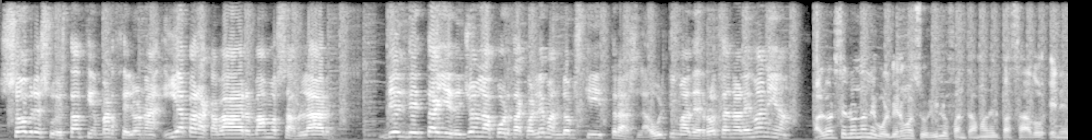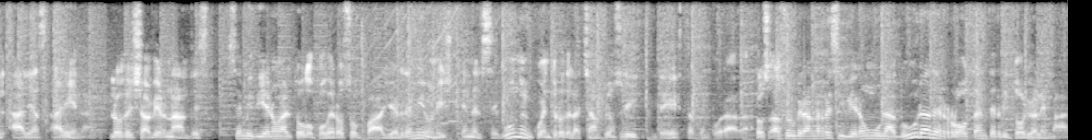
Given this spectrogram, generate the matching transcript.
sobre su estancia en Barcelona. Y ya para acabar vamos a hablar del detalle de John Laporta con Lewandowski tras la última derrota en Alemania. Al Barcelona le volvieron a surgir los fantasmas del pasado en el Allianz Arena. Los de Xavi Hernández se midieron al todopoderoso Bayern de Múnich en el segundo encuentro de la Champions League de esta temporada. Los azulgranas recibieron una dura derrota en territorio alemán.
